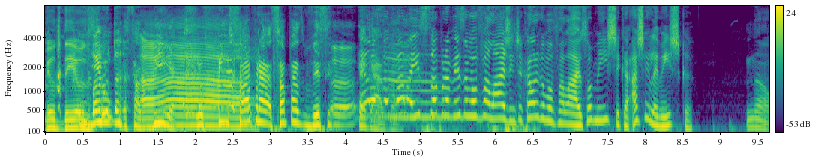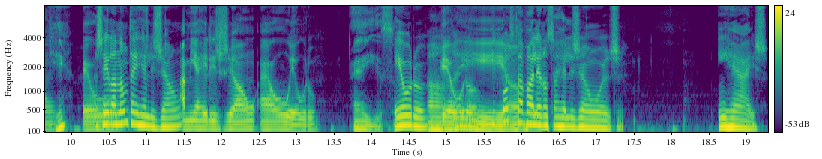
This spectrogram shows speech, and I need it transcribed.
Meu Deus. Banda? Eu sabia. Ah. Eu fiz só pra, só pra ver se Ela só fala isso só pra ver se eu vou falar, gente. É claro que eu vou falar. Eu sou mística. A Sheila é mística. Não. Quê? Eu... A Sheila não tem religião. A minha religião é o euro. É isso. Euro. Ai, Euro. E quanto tá valendo a sua religião hoje? Em reais.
